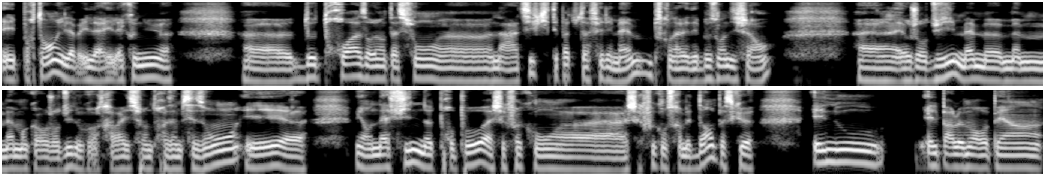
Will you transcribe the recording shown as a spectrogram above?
et pourtant il a il a, il a connu euh, deux trois orientations narratives qui n'étaient pas tout à fait les mêmes parce qu'on avait des besoins différents. euh, et aujourd'hui, même, même, même encore aujourd'hui, donc on travaille sur une troisième saison et, euh, et on affine notre propos à chaque fois qu'on, euh, à chaque fois qu'on se remet dedans, parce que et nous et le Parlement européen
